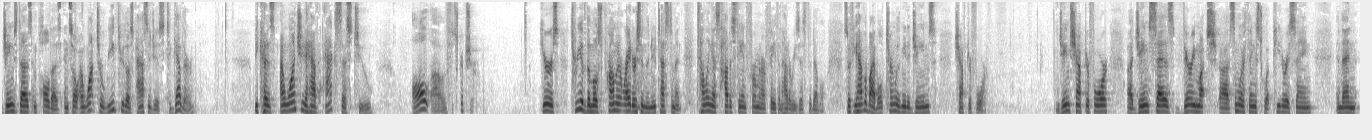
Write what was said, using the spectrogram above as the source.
James does and Paul does. And so I want to read through those passages together because I want you to have access to all of Scripture. Here's three of the most prominent writers in the New Testament telling us how to stand firm in our faith and how to resist the devil. So if you have a Bible, turn with me to James chapter 4. James chapter 4, uh, James says very much uh, similar things to what Peter is saying, and then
